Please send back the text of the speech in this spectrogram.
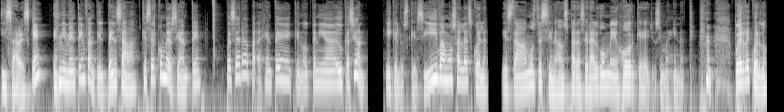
¿Y sabes qué? En mi mente infantil pensaba que ser comerciante pues era para gente que no tenía educación y que los que sí íbamos a la escuela estábamos destinados para hacer algo mejor que ellos, imagínate. pues recuerdo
